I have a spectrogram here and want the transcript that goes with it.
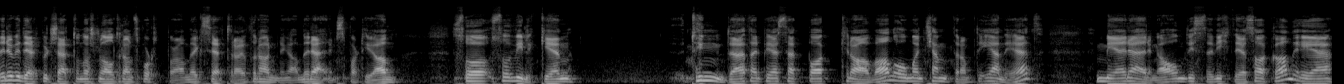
revidert budsjett og Nasjonal transportplan etc. i forhandlinger med regjeringspartiene. Så, så, hvilken tyngde Frp setter bak kravene, og om man kommer fram til enighet med regjeringa om disse viktige sakene, er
